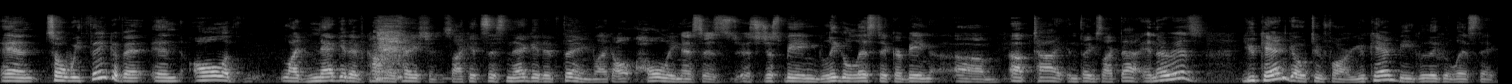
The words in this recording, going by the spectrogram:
And so we think of it in all of like negative connotations, like it's this negative thing, like oh, holiness is it's just being legalistic or being um, uptight and things like that. And there is, you can go too far. You can be legalistic.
